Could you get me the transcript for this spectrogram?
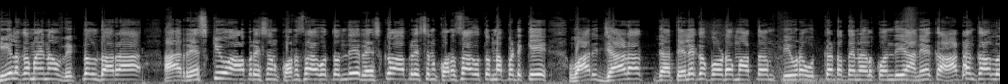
కీలకమైన వ్యక్తుల ద్వారా ఆ రెస్క్యూ ఆపరేషన్ కొనసాగుతుంది. రెస్క్యూ ఆపరేషన్ కొనసాగుతున్నప్పటికీ వారి జాడ తెలియకపోవడం మాత్రం తీవ్ర ఉత్కంఠత నెలకొంది. అనేక ఆటంకాలు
